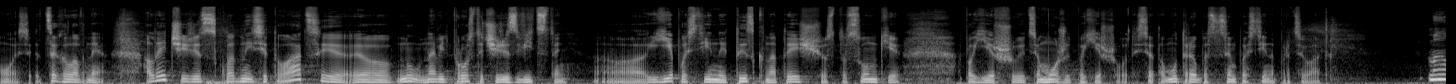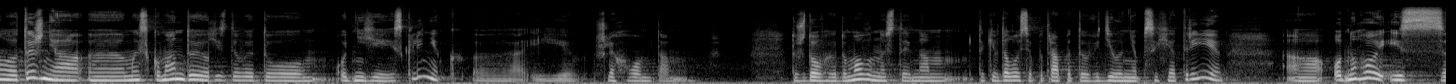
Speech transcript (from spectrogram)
Ось це головне. Але через складні ситуації, е, ну навіть просто через відстань, є постійний тиск на те, що стосунки погіршуються, можуть погіршуватися, тому треба з цим постійно працювати. Минулого тижня е, ми з командою їздили до однієї з клінік е, і шляхом там дуже довгих домовленостей нам таки вдалося потрапити у відділення психіатрії е, одного із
